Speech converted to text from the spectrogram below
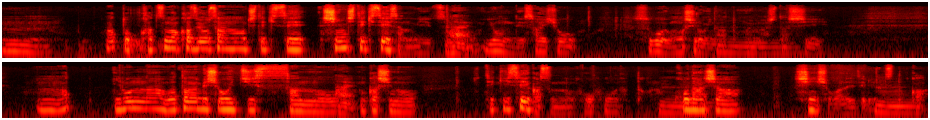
うん。うん、あと、勝間和代さんの知的生、新知的生産の技術も読んで最初、すごい面白いなと思いましたし、うん、あいろんな渡辺正一さんの昔の知的生活の方法だったかな。講談社新書から出てるやつとか、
